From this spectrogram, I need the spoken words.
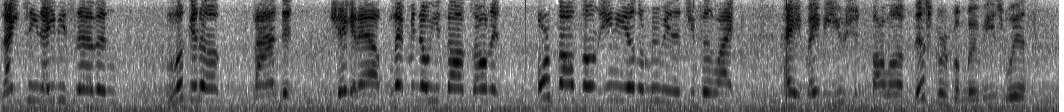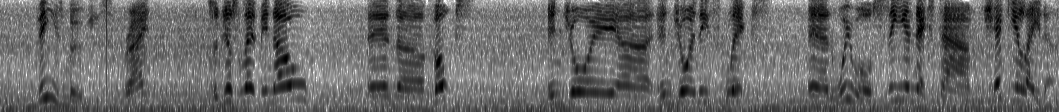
1987. Look it up, find it, check it out. Let me know your thoughts on it or thoughts on any other movie that you feel like, hey, maybe you should follow up this group of movies with these movies, right? So just let me know. And uh, folks, enjoy uh, enjoy these flicks, and we will see you next time. Check you later.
